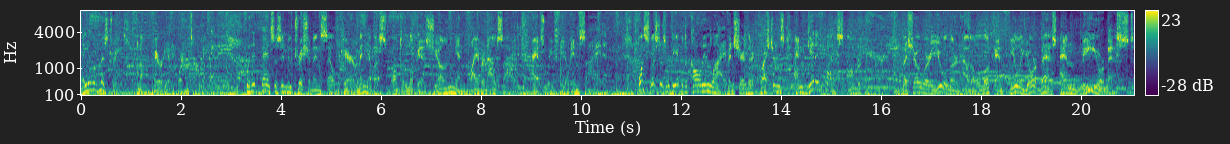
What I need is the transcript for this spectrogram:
veil of mystery on a very important topic. With advances in nutrition and self-care, many of us want to look as young and vibrant outside as we feel inside. Plus, listeners will be able to call in live and share their questions and get advice on the air. A show where you will learn how to look and feel your best and be your best.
